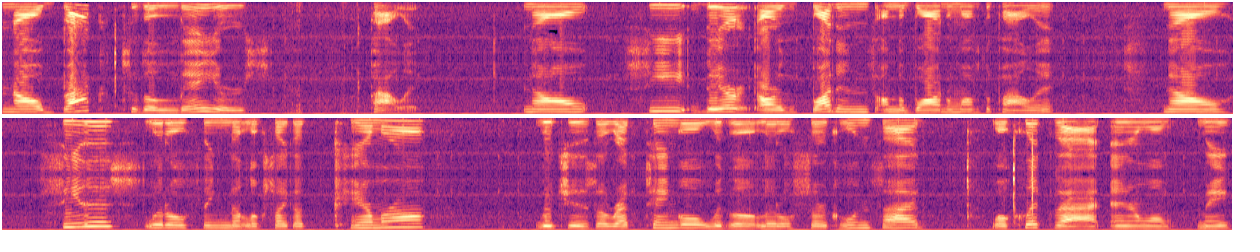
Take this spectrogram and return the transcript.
Now back to the layers palette. Now see there are buttons on the bottom of the palette. Now see this little thing that looks like a camera which is a rectangle with a little circle inside. We'll click that and it will make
